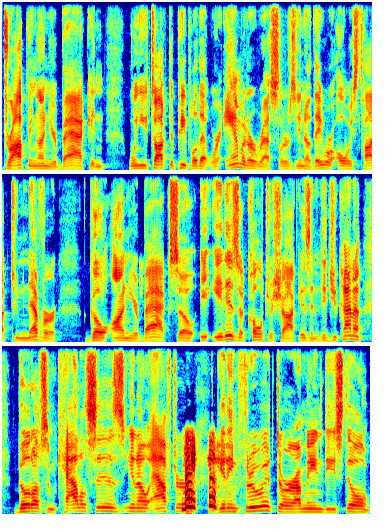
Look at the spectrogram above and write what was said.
dropping on your back. And when you talk to people that were amateur wrestlers, you know, they were always taught to never go on your back. So it, it is a culture shock, isn't it? Did you kind of build up some calluses, you know, after getting through it, or I mean, do you still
